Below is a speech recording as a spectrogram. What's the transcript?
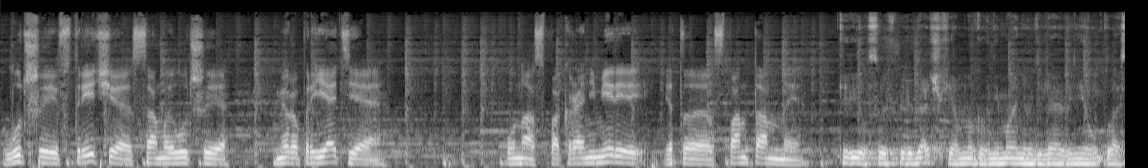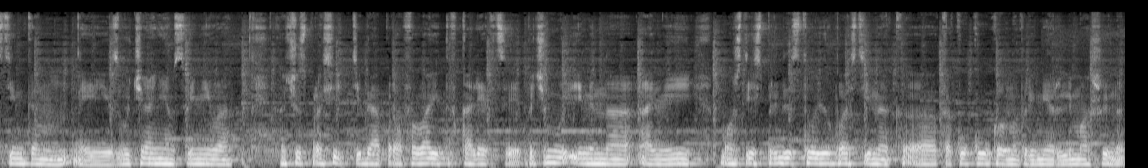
лучшие встречи, самые лучшие мероприятия у нас, по крайней мере, это спонтанные. Кирилл, в своих передачах я много внимания уделяю винил пластинкам и звучанием с винила. Хочу спросить тебя про фаворитов коллекции. Почему именно они? Может, есть предыстория у пластинок, э, как у кукол, например, или машинок?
